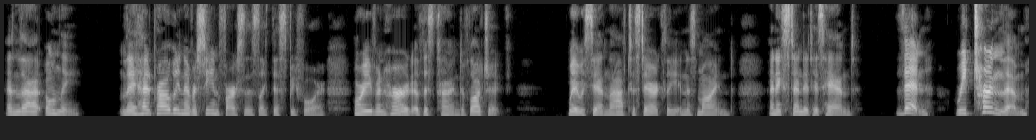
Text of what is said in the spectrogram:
and that only. They had probably never seen farces like this before, or even heard of this kind of logic. Wei Wuxian laughed hysterically in his mind and extended his hand. Then return them!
